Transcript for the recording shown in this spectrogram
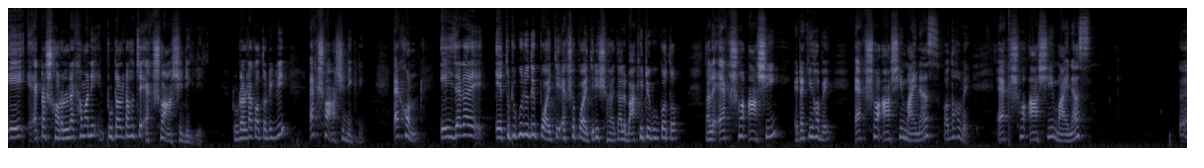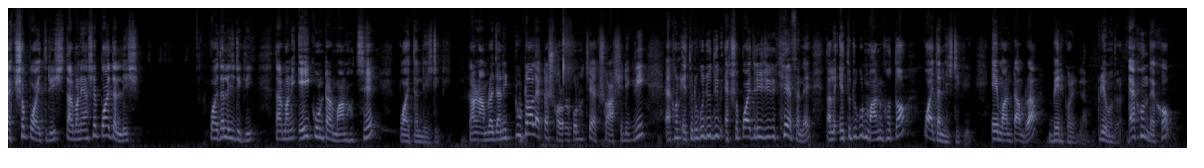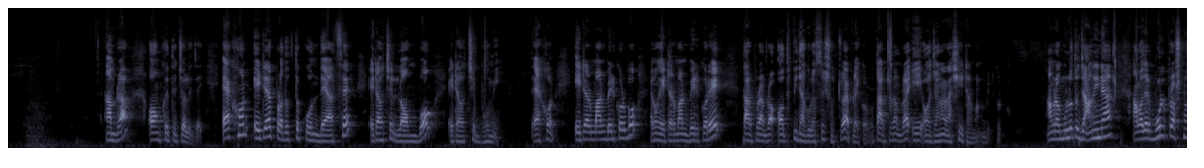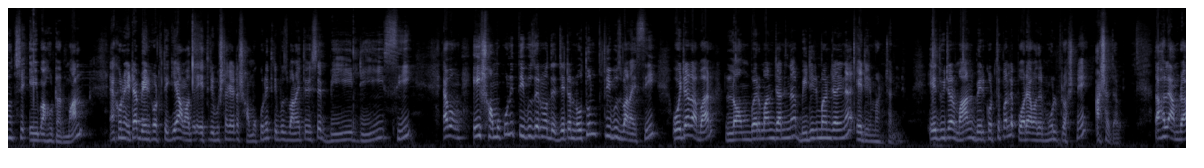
এই একটা সরলরেখা মানে টোটালটা হচ্ছে একশো আশি ডিগ্রি। টোটালটা কত ডিগ্রি? একশো আশি ডিগ্রি। এখন এই জায়গায় এতটুকু যদি পঁয়ত্রিশ একশো পঁয়ত্রিশ হয়, তাহলে বাকিটুকু কত? তাহলে একশো আশি, এটা কি হবে? একশো আশি মাইনাস কত হবে? একশো আশি মাইনাস একশো পঁয়ত্রিশ, তার মানে আসে পঁয়তাল্লিশ। পঁয়তাল্লিশ ডিগ্রি, তার মানে এই কোণটার মান হচ্ছে পঁয়তাল্লিশ ডিগ্রি। কারণ আমরা জানি টোটাল একটা সরল কোণ হচ্ছে একশো আশি ডিগ্রি। এখন এতটুকু যদি একশো পঁয়ত্রিশ ডিগ্রি খেয়ে ফেলে, তাহলে এতটুকুর মান কত পঁয়তাল্লিশ ডিগ্রি। এই মানটা আমরা বের করে নিলাম। প্রিয় বন্ধুরা, এখন দেখো আমরা অঙ্কতে চলে যাই। এখন এটা প্রদত্ত কোণ দেয়া আছে, এটা হচ্ছে লম্ব, এটা হচ্ছে ভূমি। এখন এটার মান বের করব এবং এটার মান বের করে তারপর আমরা পিথাগোরাসের সূত্র অ্যাপ্লাই করব। তারপর আমরা এই অজানা রাশি এটার মান বের করব। আমরা মূলত জানি না। আমাদের মূল প্রশ্ন হচ্ছে এই বাহুটার মান। এখন এটা বের করতে গিয়ে আমাদের এই ত্রিভুজটাকে একটা সমকোণী ত্রিভুজ বানাইতে হয়েছে বি ডি সি এবং এই সমকোণী ত্রিভুজের মধ্যে যেটা নতুন ত্রিভুজ বানাইছি, ওইটার আবার লম্বের মান জানি না বিডির মান জানি না এডির মান জানি না। এই দুইটার মান বের করতে পারলে পরে আমাদের মূল প্রশ্নে আসা যাবে। তাহলে আমরা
